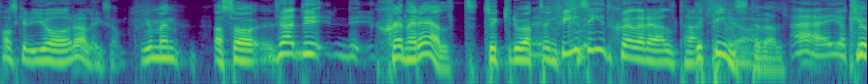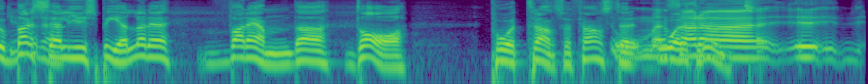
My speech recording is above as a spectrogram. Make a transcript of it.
Vad ska du göra liksom? Jo men alltså, Det, det, det, generellt, tycker du att det en finns inget generellt här Det finns jag. det väl? Nej, klubbar säljer ju spelare varenda dag på ett transferfönster Jo, men året såhär, runt. eh,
